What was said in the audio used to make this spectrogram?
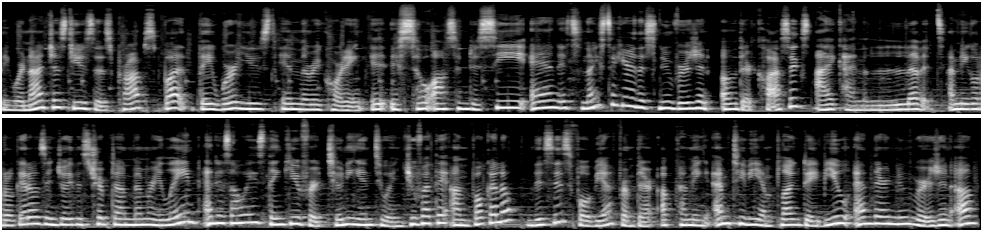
They were not just used as props, but they were used in the recording. It is so awesome to see, and it's nice to hear this new version of their classics. I kind of love it. Amigo rockeros, enjoy this trip down memory memory lane. And as always, thank you for tuning in to Enchufate on Vocalo. This is Fobia from their upcoming MTV Unplugged debut and their new version of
